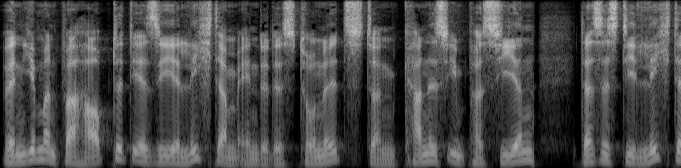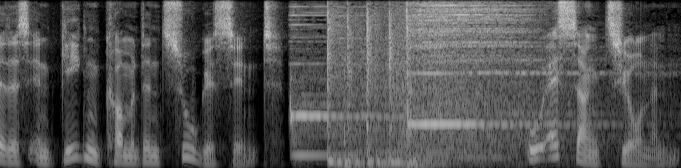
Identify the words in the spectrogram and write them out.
Wenn jemand behauptet, er sehe Licht am Ende des Tunnels, dann kann es ihm passieren, dass es die Lichter des entgegenkommenden Zuges sind. US-Sanktionen.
